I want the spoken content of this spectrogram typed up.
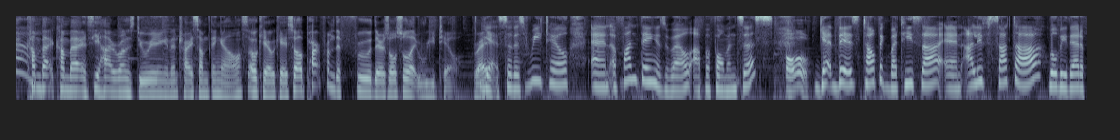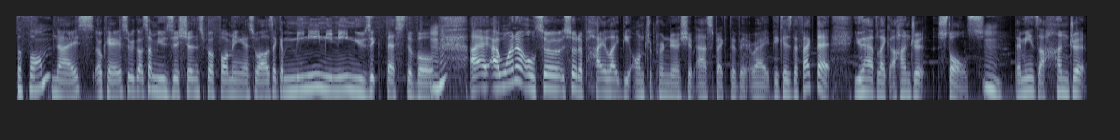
come back, come back, and see how everyone's doing, and then try something else. Okay, okay. So apart from the food, there's also like retail, right? Yes, so there's retail and a fun thing as well are performances. Oh, Get this, Taufik Batisa and Alif Satar will be there to perform. nice. Okay, so we got some musicians performing as well. It's like a mini, mini music festival. Mm-hmm. I, I want to also sort of highlight the entrepreneurship aspect of it, right? Because the fact that you have like a hundred stalls, Mm. that means a hundred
